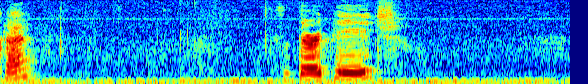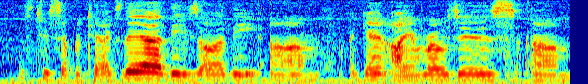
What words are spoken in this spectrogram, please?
Okay. So third page. There's two separate tags there. These are the, um, again, I am roses, um,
